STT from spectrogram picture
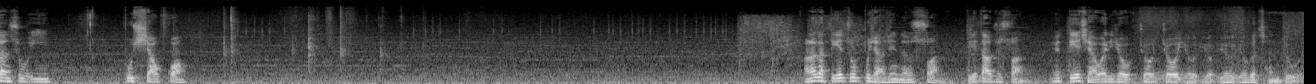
战术一，不消光。啊，那个叠珠不小心就算了，叠到就算了，因为叠起来威力就就就有有有有个程度了。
